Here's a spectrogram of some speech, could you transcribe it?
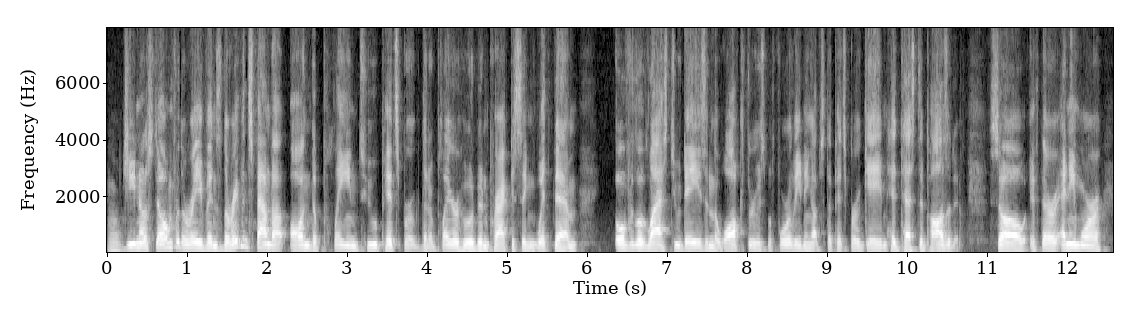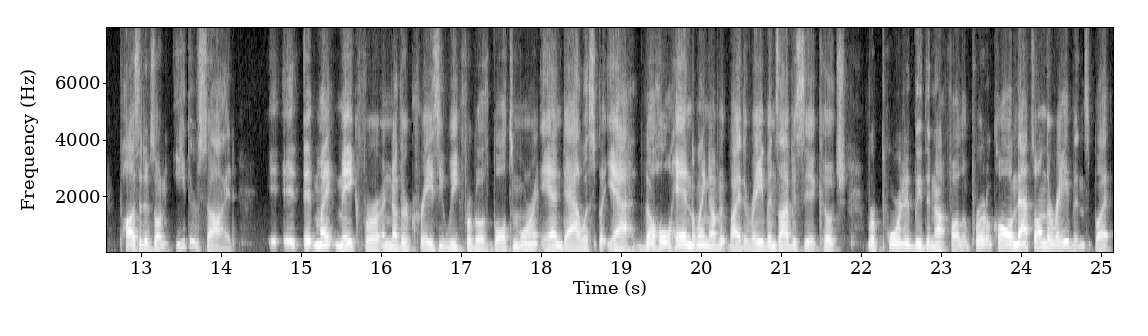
Hmm. Geno Stone for the Ravens. The Ravens found out on the plane to Pittsburgh that a player who had been practicing with them over the last two days in the walkthroughs before leading up to the Pittsburgh game had tested positive. So if there are any more positives on either side, it, it, it might make for another crazy week for both Baltimore and Dallas. But yeah, the whole handling of it by the Ravens, obviously a coach reportedly did not follow protocol, and that's on the Ravens. But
